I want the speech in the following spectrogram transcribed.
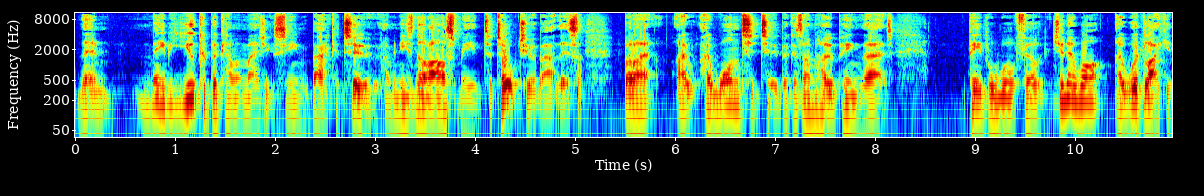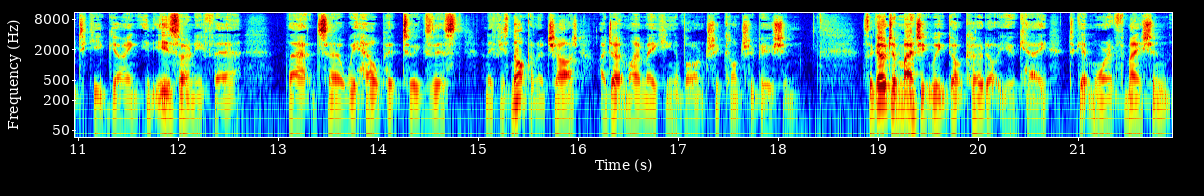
then maybe you could become a Magic Scene backer too. I mean, he's not asked me to talk to you about this, but I, I, I wanted to because I'm hoping that people will feel, do you know what? I would like it to keep going. It is only fair that uh, we help it to exist. And if he's not going to charge, I don't mind making a voluntary contribution. So go to magicweek.co.uk to get more information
